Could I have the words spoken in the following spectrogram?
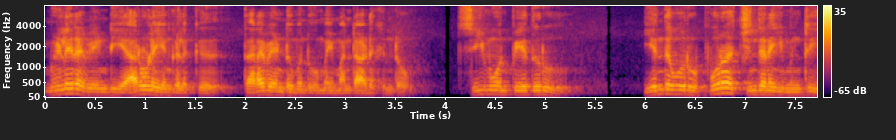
மிளிர வேண்டிய அருளை எங்களுக்கு தர வேண்டும் என்று உம்மை மன்றாடுகின்றோம். சீமோன் பேதுரு எந்த ஒரு புற சிந்தனையுமின்றி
